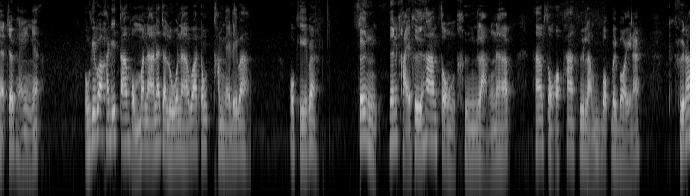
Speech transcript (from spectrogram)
อะเจอแผงอย่างเงี้ย ผมคิดว่าใครที่ตามผมมานานน่าจะรู้นะว่าต้องทำไงได้บ้าง โอเคป่ะซึ่งเงื่อนไขคือห้ามส่งคืนหลังนะครับ ห้ามส่งออกข้างคืนหลังบ่อยๆนะ คือถ้า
